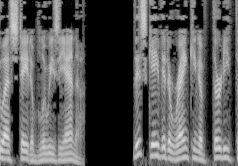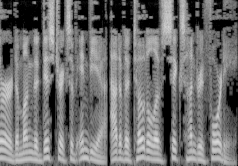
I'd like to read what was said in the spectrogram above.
U.S. state of Louisiana. This gave it a ranking of 33rd among the districts of India out of a total of 640.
